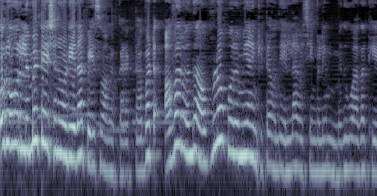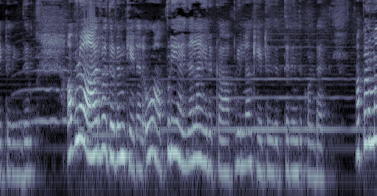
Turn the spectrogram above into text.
ஒரு ஒரு லிமிட்டேஷனோடைய தான் பேசுவாங்க கரெக்டாக பட் அவர் வந்து அவ்வளோ பொறுமையாக என்கிட்ட வந்து எல்லா விஷயங்களையும் மெதுவாக கேட்டறிந்து அவ்வளோ ஆர்வத்துடன் கேட்டார். ஓ அப்படியா? இதெல்லாம் இருக்கா? அப்படிலாம் கேட்டு தெரிந்து கொண்டார். அப்புறமா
